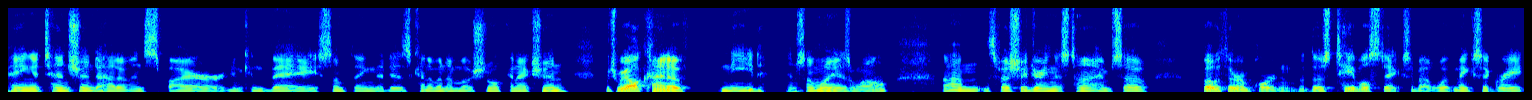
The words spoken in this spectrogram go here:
paying attention to how to inspire and convey something that is kind of an emotional connection which we all kind of need in some way as well um, especially during this time. So both are important, but those table stakes about what makes a great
